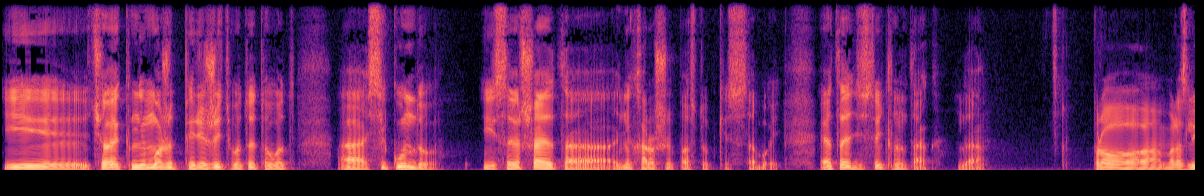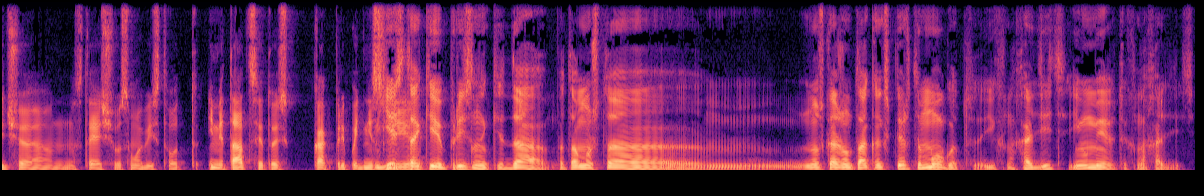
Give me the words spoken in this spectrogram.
И человек не может пережить вот эту вот а, секунду и совершает а, нехорошие поступки с собой. Это действительно так, да. Про различие настоящего самоубийства от имитации, то есть как преподнесли. Есть такие признаки, да, потому что, ну, скажем так, эксперты могут их находить и умеют их находить.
